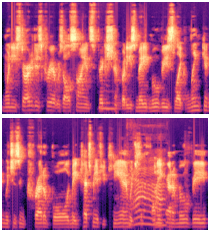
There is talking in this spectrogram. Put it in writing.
when he started his career, it was all science mm-hmm. fiction, mm. but he's made movies like Lincoln, which is incredible. He made Catch Me If You Can, which yeah. is a funny kind of movie.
